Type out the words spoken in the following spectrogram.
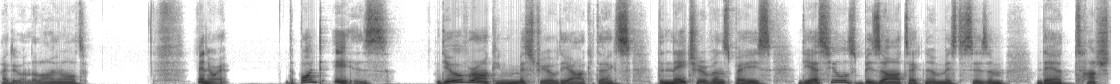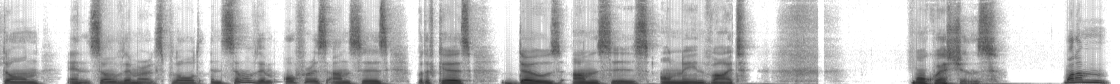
I do underline a lot. Anyway, the point is, the overarching mystery of the architects, the nature of unspace, the Essiel's bizarre techno-mysticism, they are touched on, and some of them are explored, and some of them offer us answers, but of course, those answers only invite more questions. What I'm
